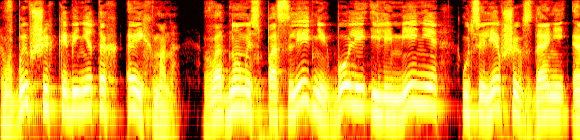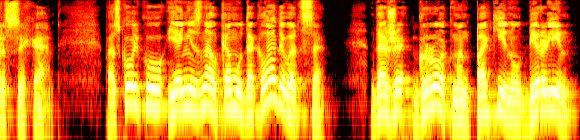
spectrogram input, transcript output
в бывших кабинетах Эйхмана, в одном из последних более или менее уцелевших зданий РСХ. Поскольку я не знал, кому докладываться, даже Гротман покинул Берлин,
